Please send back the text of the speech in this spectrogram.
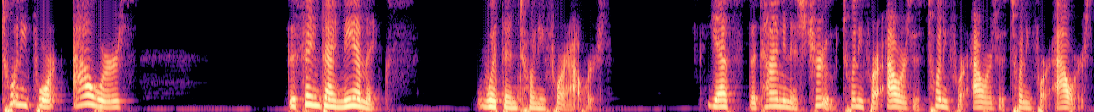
24 hours, the same dynamics within 24 hours. Yes, the timing is true. 24 hours is 24 hours is 24 hours.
